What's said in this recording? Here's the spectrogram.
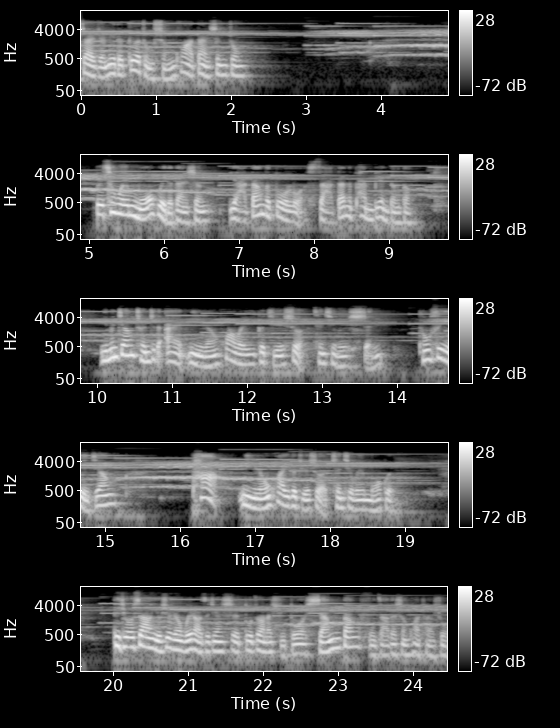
在人类的各种神话诞生中，被称为魔鬼的诞生、亚当的堕落、撒旦的叛变等等。你们将纯粹的爱拟人化为一个角色，称其为神；同时也将怕拟人化一个角色，称其为魔鬼。地球上有些人围绕这件事杜撰了许多相当复杂的神话传说，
